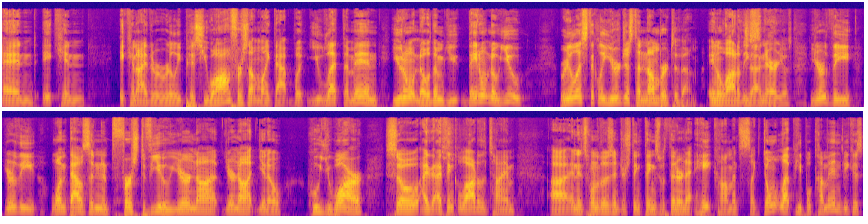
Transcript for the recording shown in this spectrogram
and it can it can either really piss you off or something like that but you let them in you don't know them you they don't know you realistically you're just a number to them in a lot of these Exactly. scenarios you're the you're the 1001st view you're not you're not you know who you are so i, I think a lot of the time uh, and it's one of those interesting things with internet hate comments it's like don't let people come in because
